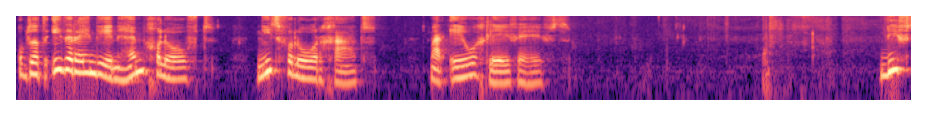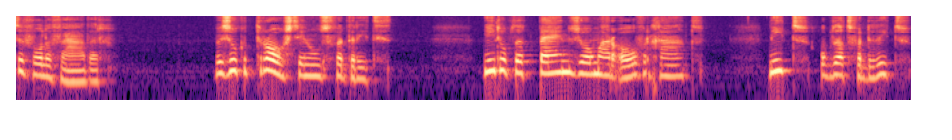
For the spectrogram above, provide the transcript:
opdat iedereen die in hem gelooft niet verloren gaat, maar eeuwig leven heeft. Liefdevolle Vader, we zoeken troost in ons verdriet niet opdat pijn zomaar overgaat, niet opdat verdriet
